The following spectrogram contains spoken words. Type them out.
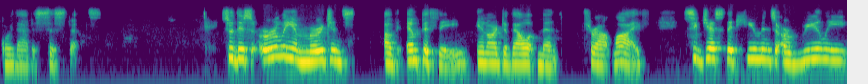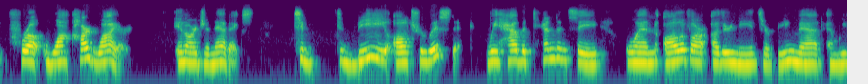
or that assistance. So, this early emergence of empathy in our development throughout life suggests that humans are really pro, hardwired in our genetics to, to be altruistic. We have a tendency when all of our other needs are being met and we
